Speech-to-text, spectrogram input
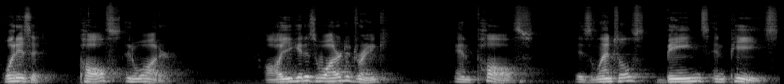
What is it? Pulse and water. All you get is water to drink, and pulse is lentils, beans, and peas.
